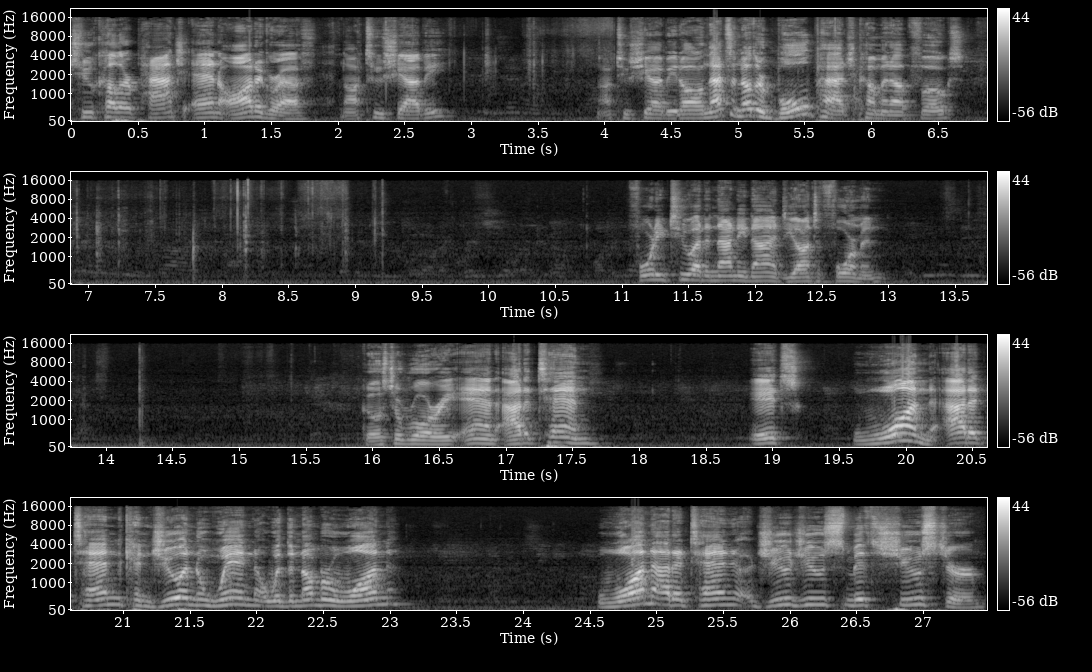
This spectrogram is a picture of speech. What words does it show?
Two color patch and autograph. Not too shabby. Not too shabby at all. And that's another bowl patch coming up, folks. 42 out of 99, D'Onta Foreman. Goes to Rory. And out of 10, it's 1 out of 10. Can Kanjua Nwin with the number 1. 1 out of 10, Juju Smith-Schuster.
